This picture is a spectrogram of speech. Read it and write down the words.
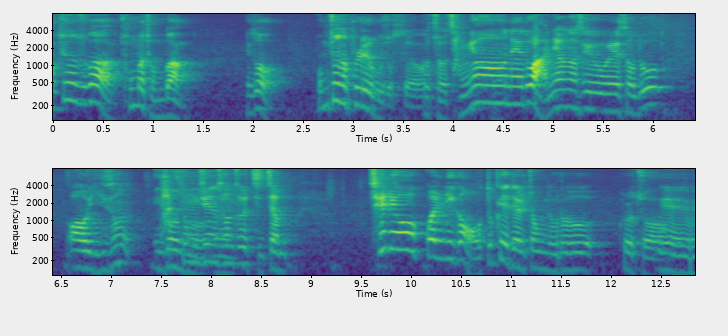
박진현 선수가 정말 전방에서 엄청난 플레이를 보여줬어요. 그렇죠. 작년에도 안녕하세요에서도 어, 이선 이 선수, 박성진 네. 선수 진짜 체력 관리가 어떻게 될 정도로 그렇죠. 예,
